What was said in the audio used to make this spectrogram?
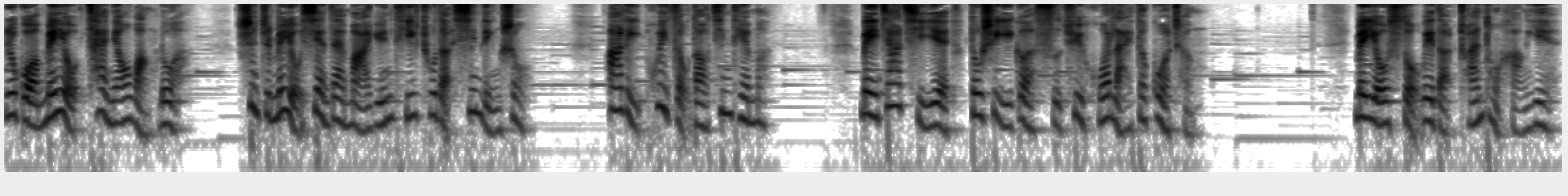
如果没有菜鸟网络。甚至没有现在马云提出的新零售，阿里会走到今天吗？每家企业都是一个死去活来的过程，没有所谓的传统行业，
